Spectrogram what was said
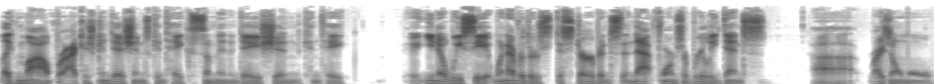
like mild brackish conditions, can take some inundation, can take you know, we see it whenever there's disturbance, and that forms a really dense uh, rhizomal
